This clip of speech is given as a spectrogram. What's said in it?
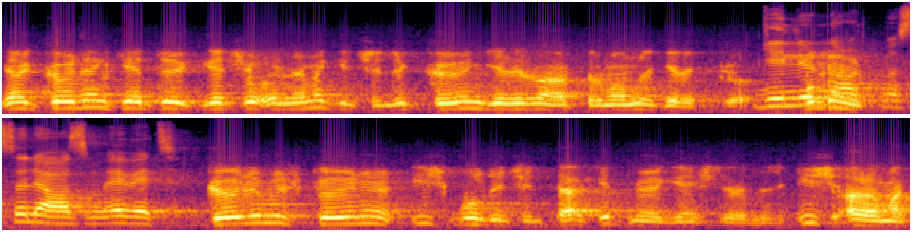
Yani köyden kente göçü önlemek için de köyün gelirini arttırmamız gerekiyor. Gelirin Bugün artması lazım. Evet. köylümüz köyünü iş bulduğu için terk etmiyor gençlerimiz. İş aramak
